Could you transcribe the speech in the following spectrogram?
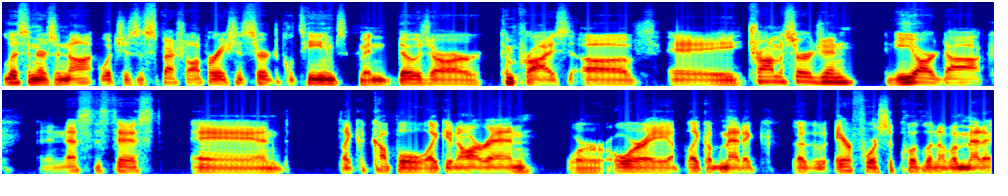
listeners are not, which is the special operations surgical teams. And those are comprised of a trauma surgeon, an ER doc, an anesthetist, and like a couple, like an RN or, or a, like a medic, a Air Force equivalent of a medic.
